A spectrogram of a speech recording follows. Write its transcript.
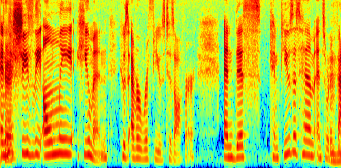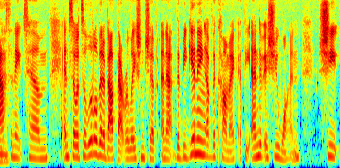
And she's the only human who's ever refused his offer. And this confuses him and sort of mm-hmm. fascinates him. And so it's a little bit about that relationship. And at the beginning of the comic, at the end of issue one, she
